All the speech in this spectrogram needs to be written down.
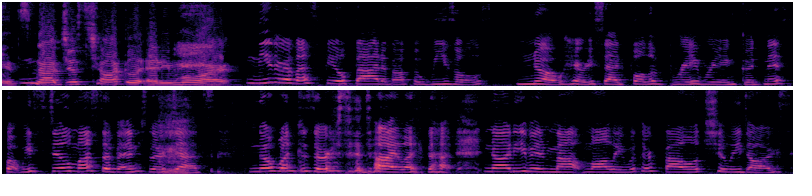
It's not just chocolate anymore. Neither of us feel bad about the weasels. No, Harry said, full of bravery and goodness, but we still must avenge their deaths. No one deserves to die like that. Not even Mount Molly with her foul chili dogs.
